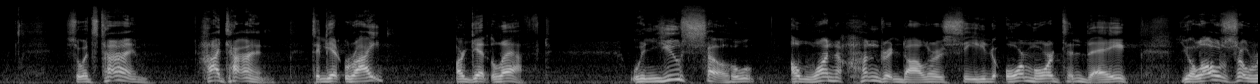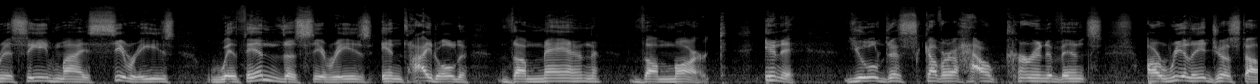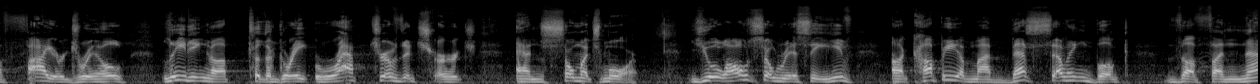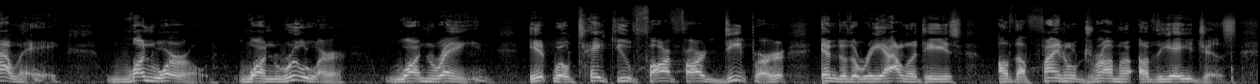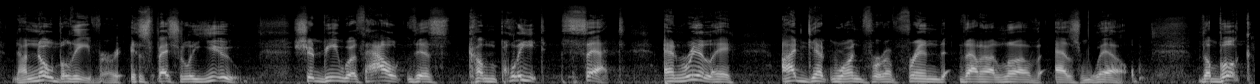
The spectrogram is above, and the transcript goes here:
So it's time, high time, to get right or get left. When you sow a $100 seed or more today, you'll also receive my series within the series entitled The Man, the Mark. In it, you'll discover how current events are really just a fire drill leading up to the great rapture of the church and so much more. You'll also receive a copy of my best selling book, The Finale One World, One Ruler, One Reign. It will take you far, far deeper into the realities of the final drama of the ages. Now, no believer, especially you, should be without this complete set. And really, I'd get one for a friend that I love as well. The book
